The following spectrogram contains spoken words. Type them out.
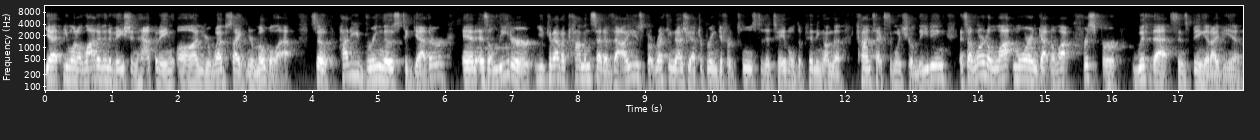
yet you want a lot of innovation happening on your website and your mobile app. So how do you bring those together? And as a leader, you can have a common set of values, but recognize you have to bring different tools to the table depending on the context in which you're leading. And so I've learned a lot more and gotten a lot crisper with that since being at IBM.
